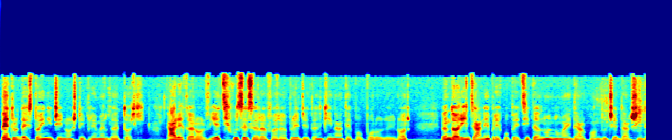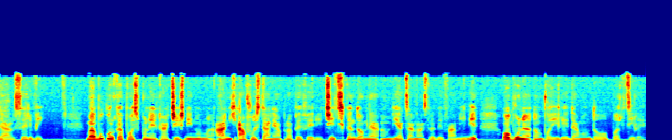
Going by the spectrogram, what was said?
pentru destoinicii noștri premergători, ale căror vieți fuseseră fără preget închinate poporului lor, în dorința neprecupețită nu numai de a-l conduce, dar și de a-l servi. Mă bucur că pot spune că acești din urmă ani au fost ani aproape fericiți când domnea în viața noastră de familie o bună învoire de amândouă părțile.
